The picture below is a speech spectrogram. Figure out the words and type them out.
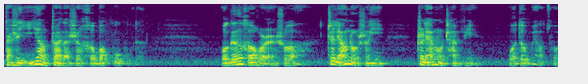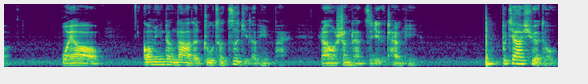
但是一样赚的是荷包鼓鼓的。我跟合伙人说，这两种生意，这两种产品我都不要做，我要光明正大的注册自己的品牌，然后生产自己的产品。不加噱头，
